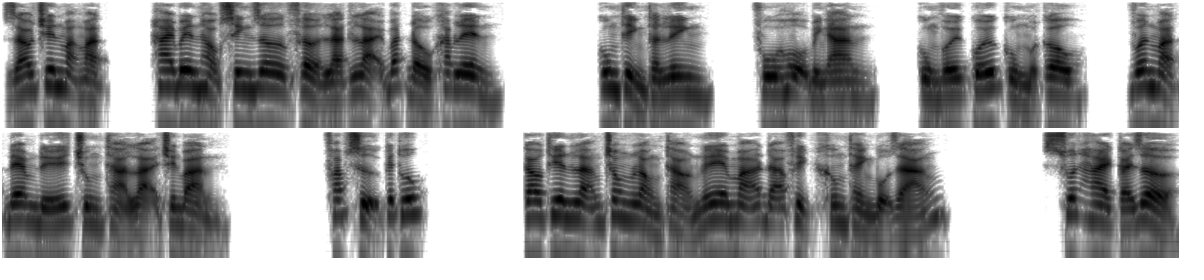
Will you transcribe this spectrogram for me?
Giáo trên mạng mặt, hai bên học sinh dơ phở lạt lại bắt đầu khắp lên. Cung thỉnh thần linh, phù hộ bình an, cùng với cuối cùng một câu, vân mặt đem đế trung thả lại trên bàn. Pháp sự kết thúc. Cao thiên lãng trong lòng thảo nê mã đã phịch không thành bộ dáng. Suốt hai cái giờ.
